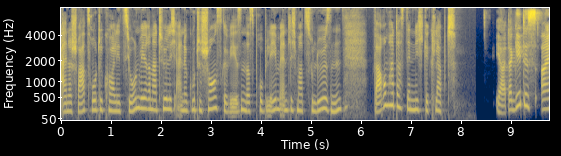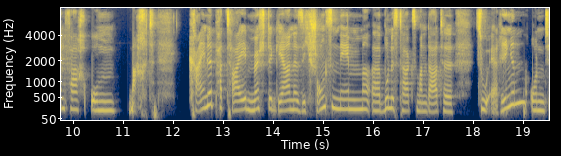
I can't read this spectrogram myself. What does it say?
Eine schwarz-rote Koalition wäre natürlich eine gute Chance gewesen, das Problem endlich mal zu lösen. Warum hat das denn nicht geklappt? Ja, da geht es einfach um Macht. Keine Partei möchte gerne sich Chancen nehmen, äh, Bundestagsmandate zu erringen. Und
